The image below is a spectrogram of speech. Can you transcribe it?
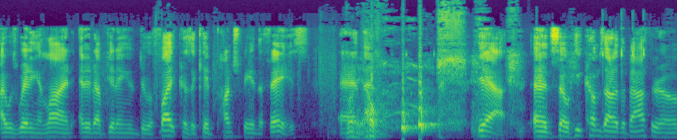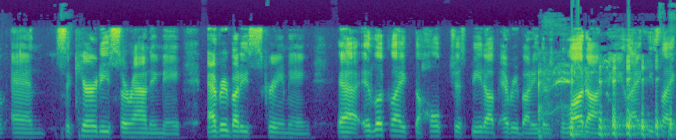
I was waiting in line, ended up getting into a fight because a kid punched me in the face, and yeah, and so he comes out of the bathroom and security surrounding me, everybody's screaming. Yeah, it looked like the Hulk just beat up everybody. There's blood on me. Like he's like,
